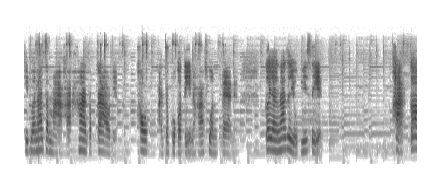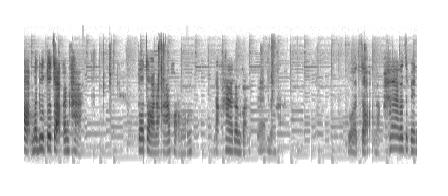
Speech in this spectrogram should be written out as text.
คิดว่าน่าจะมาค่ะห้ากับเก้าเนี่ย เข้าอาจจะปกตินะคะ ส่วนแปดเนี่ย ก็ยังน่าจะอยู่พิเศษ ค่ะ ก็มาดูตัวเจาะกันค่ะ ตัวเจาะนะคะของ หลักห้ากันก่อนแป๊บนึงค่ะ ตัวเจาะหลักห้าก็จะเป็น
